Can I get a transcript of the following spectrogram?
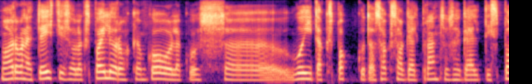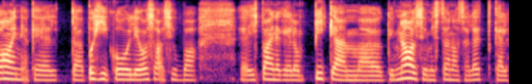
ma arvan, et Eestis oleks palju rohkem koole, kus äh, võidaks pakkuda saksa keelt, prantsuse keelt, hispaania keelt põhikooli osas juba, hispaania keel on pigem äh, gümnaasiumis tänasel hetkel,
